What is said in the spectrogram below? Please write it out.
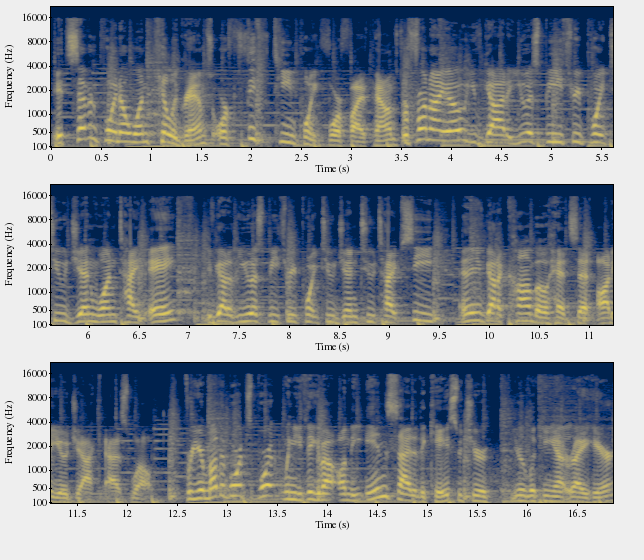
It's 7.01 kilograms or 15.45 pounds. For front I.O., you've got a USB 3.2 Gen 1 Type A, you've got a USB 3.2 Gen 2 Type C, and then you've got a combo headset audio jack as well. For your motherboard support, when you think about on the inside of the case, which you're you're looking at right here,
